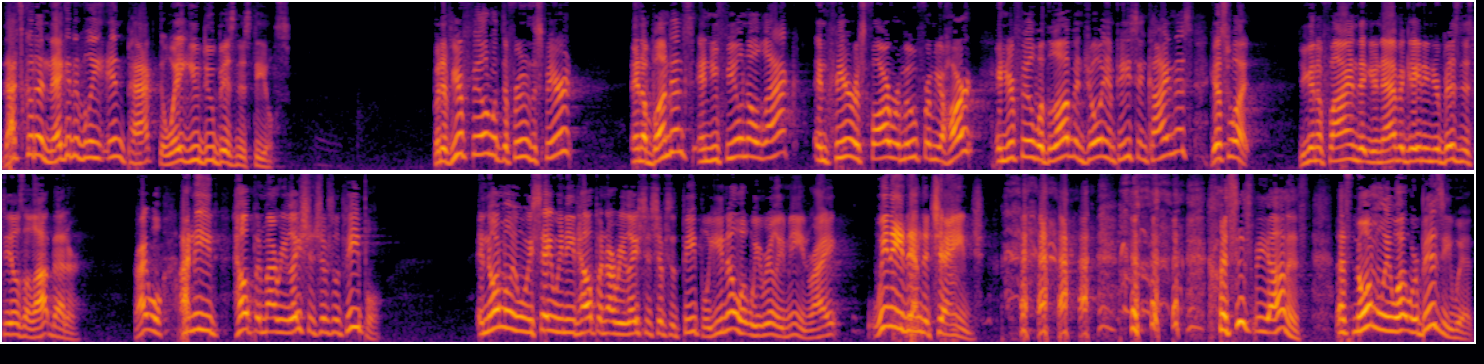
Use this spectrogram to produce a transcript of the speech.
that's going to negatively impact the way you do business deals. But if you're filled with the fruit of the Spirit in abundance and you feel no lack and fear is far removed from your heart and you're filled with love and joy and peace and kindness, guess what? You're going to find that you're navigating your business deals a lot better. Right? Well, I need help in my relationships with people. And normally when we say we need help in our relationships with people, you know what we really mean, right? We need them to change. Let's just be honest. That's normally what we're busy with,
